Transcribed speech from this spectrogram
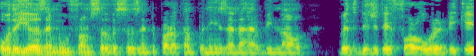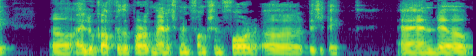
over the years, I moved from services into product companies, and I have been now with Digite for over a decade. Uh, I look after the product management function for uh, Digite. And uh,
